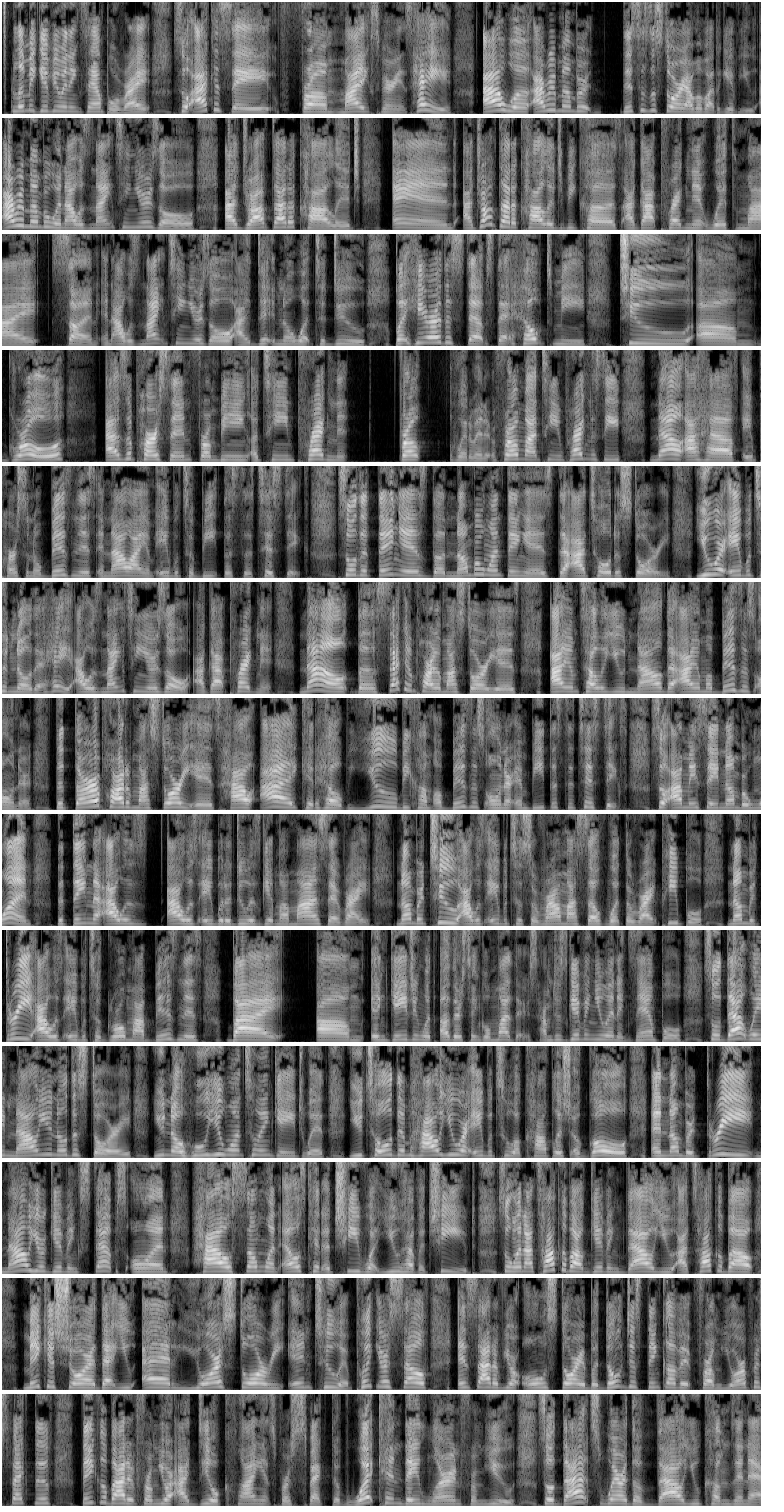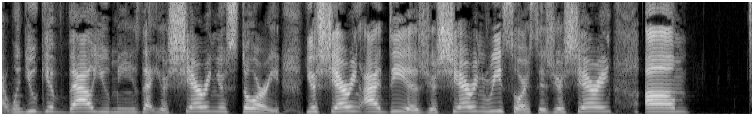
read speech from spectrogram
let me give you an example, right? So I could say from my experience, hey, I was I remember this is a story I'm about to give you. I remember when I was 19 years old, I dropped out of college and I dropped out of college because I got pregnant with my son and I was 19 years old. I didn't know what to do. But here are the steps that helped me to um, grow as a person from being a teen pregnant from wait a minute from my teen pregnancy now i have a personal business and now i am able to beat the statistic. So the thing is the number one thing is that i told a story. You were able to know that hey i was 19 years old i got pregnant. Now the second part of my story is i am telling you now that i am a business owner. The third part of my story is how i could help you become a business owner and beat the statistics. So i may say number one the thing that i was I was able to do is get my mindset right. Number two, I was able to surround myself with the right people. Number three, I was able to grow my business by um engaging with other single mothers. I'm just giving you an example. So that way now you know the story, you know who you want to engage with, you told them how you were able to accomplish a goal, and number 3, now you're giving steps on how someone else can achieve what you have achieved. So when I talk about giving value, I talk about making sure that you add your story into it. Put yourself inside of your own story, but don't just think of it from your perspective. Think about it from your ideal client perspective. What can they learn from you? So that's where the value comes in at. When you give value means that you're sharing your story, you're sharing ideas, you're sharing resources, you're sharing um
